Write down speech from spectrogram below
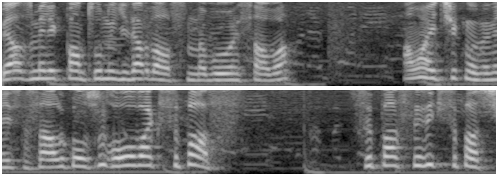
beyaz melek pantolonu giderdi aslında bu hesaba. Ama hiç çıkmadı neyse sağlık olsun. Oo bak spas. Spas dedik spas.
